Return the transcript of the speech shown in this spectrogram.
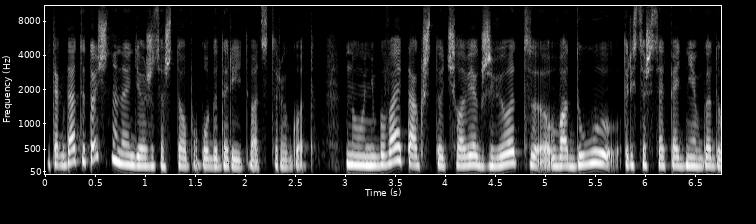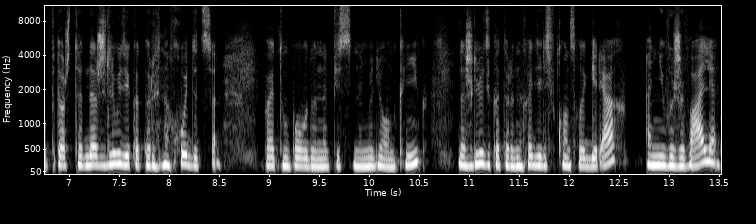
И тогда ты точно найдешь за что поблагодарить 22 год. Ну, не бывает так, что человек живет в аду 365 дней в году, потому что даже люди, которые находятся, по этому поводу написано миллион книг, даже люди, которые находились находились в концлагерях, они выживали,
